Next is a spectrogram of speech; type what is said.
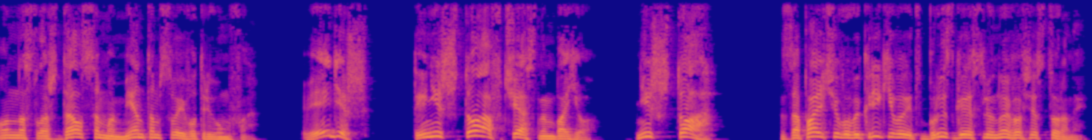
Он наслаждался моментом своего триумфа. «Видишь? Ты ничто в честном бою! Ничто!» Запальчиво выкрикивает, брызгая слюной во все стороны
